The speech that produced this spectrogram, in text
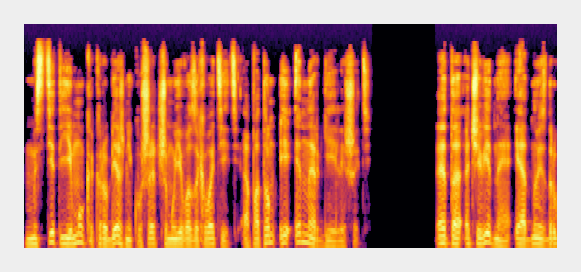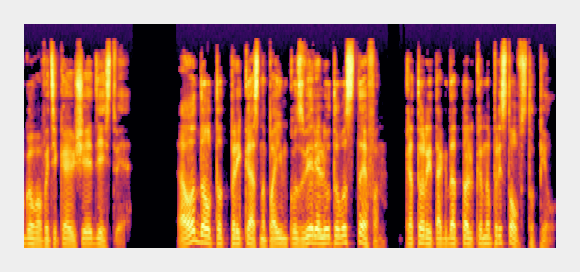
Мстит ему, как рубежник, ушедшему его захватить, а потом и энергии лишить. Это очевидное и одно из другого вытекающее действие. А отдал тот приказ на поимку зверя лютого Стефан, который тогда только на престол вступил.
